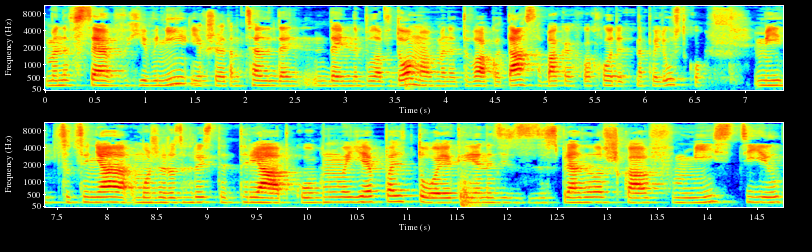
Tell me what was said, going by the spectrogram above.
в мене все в гівні. Якщо я там цілий день день не була вдома, в мене два кота, собака ходить на пелюстку. Мій цуценя може розгризти тряпку, моє пальто, яке я не спрятала в шкаф, мій стіл,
